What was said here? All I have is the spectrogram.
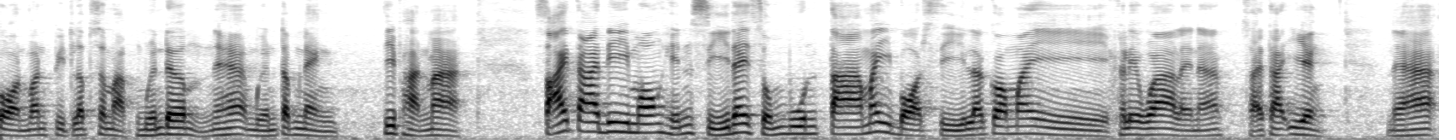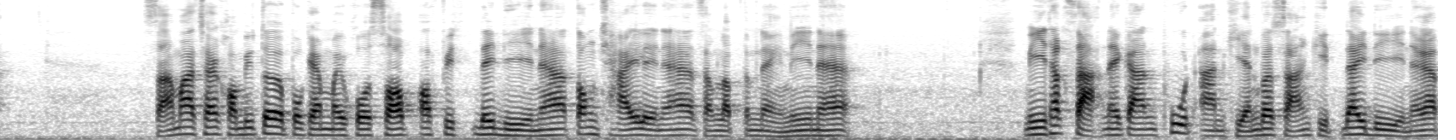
ก่อนวันปิดรับสมัครเหมือนเดิมนะฮะเหมือนตำแหน่งที่ผ่านมา สายตาดีมองเห็นสีได้สมบูรณ์ตาไม่บอดสีแล้วก็ไม่เขาเรียกว่าอะไรนะ สายตาเอียง นะฮะสามารถใช้คอมพิวเตอร์โปรแกรม Microsoft Office ได้ดีนะฮะ ต้องใช้เลยนะฮะสำหรับตำแหน่งนี้นะฮะ มีทักษะในการพูดอ่านเขียนภาษาอังกฤษได้ดีนะครับ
